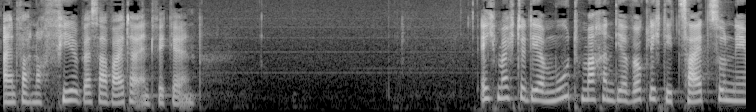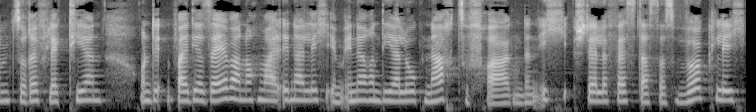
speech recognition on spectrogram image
einfach noch viel besser weiterentwickeln. Ich möchte dir Mut machen, dir wirklich die Zeit zu nehmen, zu reflektieren und bei dir selber nochmal innerlich im inneren Dialog nachzufragen. Denn ich stelle fest, dass das wirklich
